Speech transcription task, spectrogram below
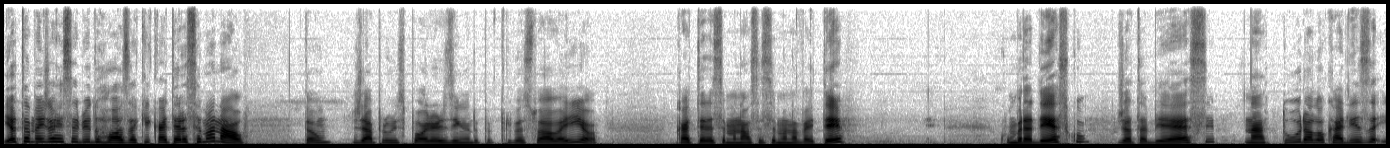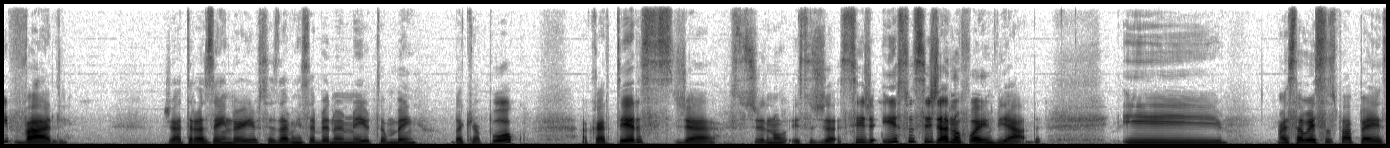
E eu também já recebi do Rosa aqui carteira semanal. Então, já para um spoilerzinho do, pro pessoal aí, ó. Carteira semanal essa semana vai ter. Com Bradesco, JBS, Natura, Localiza e Vale. Já trazendo aí, vocês devem receber no e-mail também daqui a pouco. A carteira, já, isso, já não, isso, já, se, isso se já não foi enviada. E mas são esses papéis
